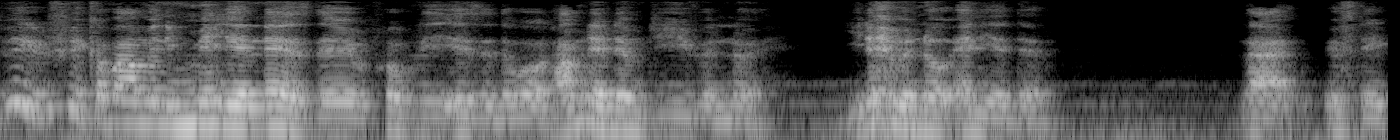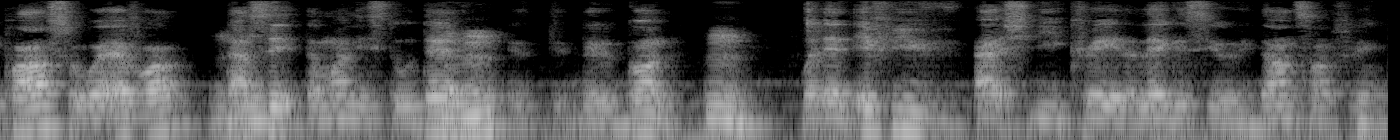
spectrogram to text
If you think about how many millionaires there probably is in the world, how many of them do you even know? You don't even know any of them. Like, if they pass or whatever, that's it. The money's still there. Mhm. They're gone. Mm. But then, if you've actually created a legacy or you've done something,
